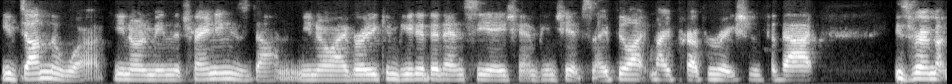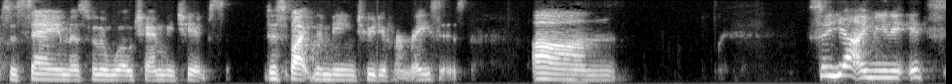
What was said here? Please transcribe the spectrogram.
you've done the work. You know what I mean? The training is done. You know, I've already competed at NCAA championships. And I feel like my preparation for that is very much the same as for the world championships, despite them being two different races. Um, so yeah, I mean, it's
